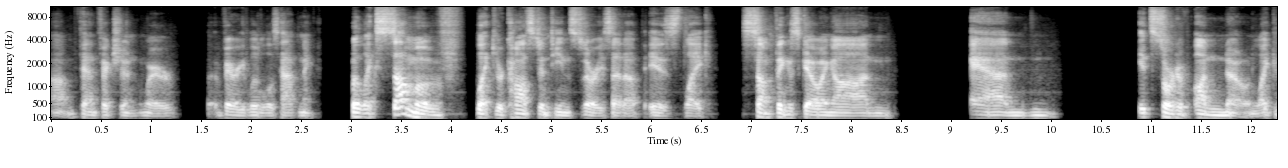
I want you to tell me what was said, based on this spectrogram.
um fan fiction where very little is happening. But like some of like your constantine story setup is like something's going on and it's sort of unknown. Like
